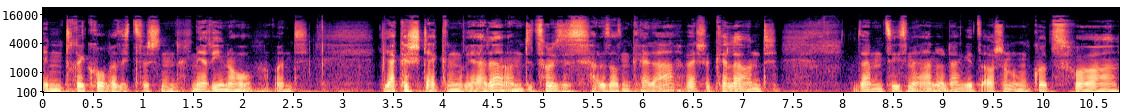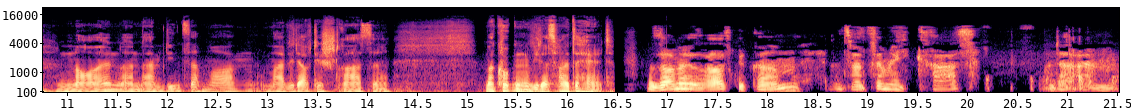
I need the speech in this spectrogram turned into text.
Innentrikot, was ich zwischen Merino und Jacke stecken werde. Und jetzt hole ich das alles aus dem Keller, Wäschekeller und dann ziehe ich es mir an und dann geht es auch schon um kurz vor neun an einem Dienstagmorgen mal wieder auf die Straße. Mal gucken, wie das heute hält. Sonne ist rausgekommen und zwar ziemlich krass unter einem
